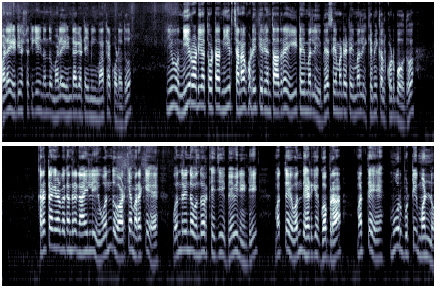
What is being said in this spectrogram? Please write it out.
ಮಳೆ ಹಿಡಿಯೋಷ್ಟೊತ್ತಿಗೆ ಇನ್ನೊಂದು ಮಳೆ ಎಂಡಾಗೋ ಟೈಮಿಗೆ ಮಾತ್ರ ಕೊಡೋದು. ನೀವು ನೀರು ಹೊಡೆಯೋ ತೋಟ, ನೀರು ಚೆನ್ನಾಗಿ ಹೊಡಿತೀರಿ ಅಂತ ಆದರೆ ಈ ಟೈಮಲ್ಲಿ ಬೇಸಾಯ ಮಾಡೋ ಟೈಮಲ್ಲಿ ಕೆಮಿಕಲ್ ಕೊಡ್ಬೋದು. ಕರೆಕ್ಟಾಗಿ ಹೇಳ್ಬೇಕಂದ್ರೆ ನಾ ಇಲ್ಲಿ ಒಂದು ಅಡಿಕೆ ಮರಕ್ಕೆ ಒಂದರಿಂದ ಒಂದೂವರೆ ಕೆ ಜಿ ಬೇವಿನ ಹಿಂಡಿ, ಮತ್ತು ಒಂದು ಹೆಡ್ಗೆ ಗೊಬ್ಬರ, ಮತ್ತು ಮೂರು ಬುಟ್ಟಿ ಮಣ್ಣು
